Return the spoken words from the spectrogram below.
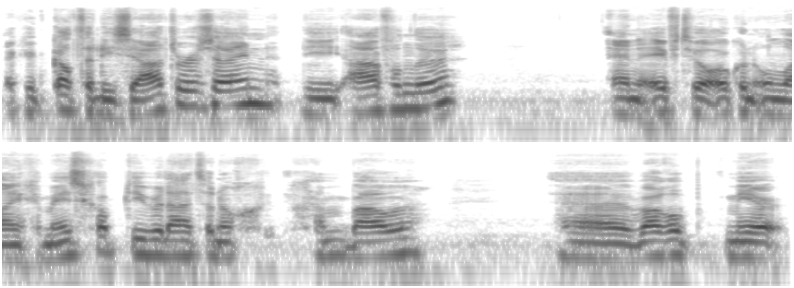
een katalysator zijn, die avonden. En eventueel ook een online gemeenschap die we later nog gaan bouwen. Uh, waarop meer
